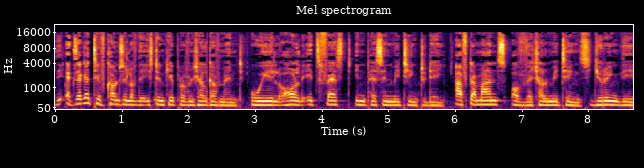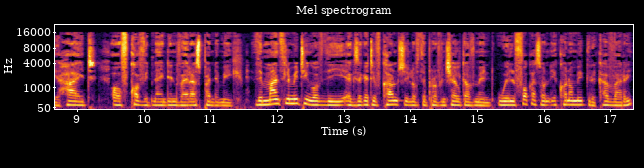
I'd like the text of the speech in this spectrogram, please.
The Executive Council of the Eastern Cape Provincial Government will hold its first in person meeting today after months of virtual meetings during the height of COVID 19 virus pandemic. The monthly meeting of the Executive Council of the Provincial Government will focus on economic recovery,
